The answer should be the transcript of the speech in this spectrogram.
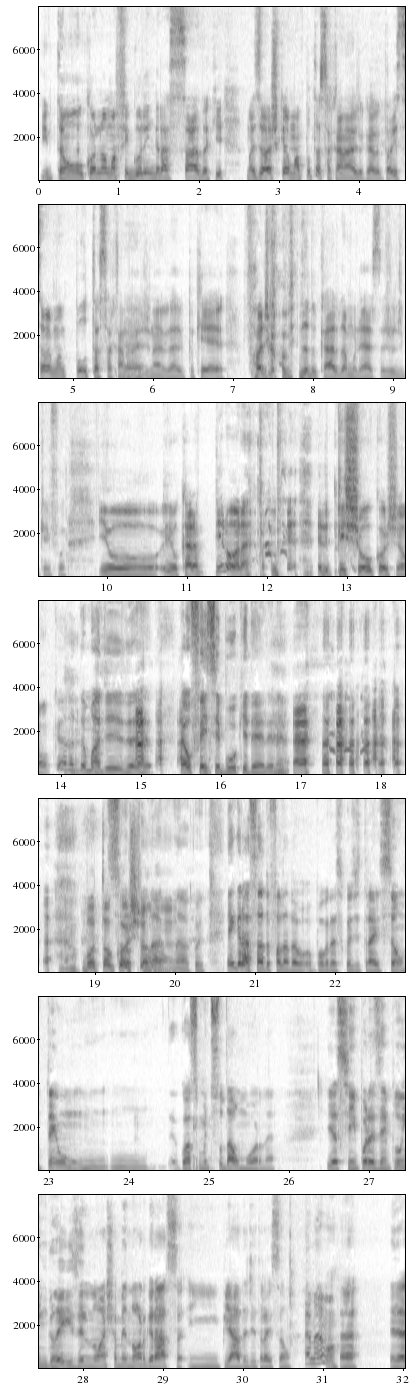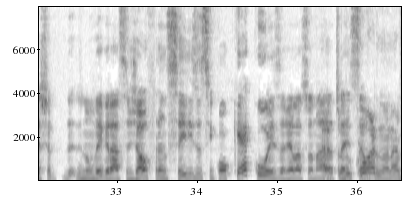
Então o corno é uma figura engraçada aqui, mas eu acho que é uma puta sacanagem, cara. Traição é uma puta sacanagem, né, velho? Porque fode com a vida do cara, da mulher, seja de quem for. E o, e o cara pirou, né? Ele pichou o colchão, O cara deu uma de. É o Facebook dele, né? botou o colchão Soltou na... na coisa. É engraçado, falando um pouco dessa coisa de traição, tem um, um- um- Eu gosto muito de estudar humor, né? E assim, por exemplo, o inglês, ele não acha a menor graça em piada de traição. É mesmo? É. Ele acha. Ele não vê graça. Já o francês, assim, qualquer coisa relacionada É à tudo traição. corno, né?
